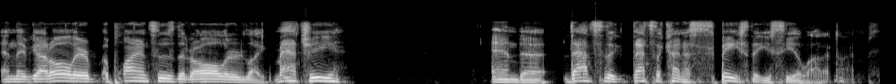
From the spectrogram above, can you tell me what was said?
and they've got all their appliances that all are like matchy. And uh, that's the that's the kind of space that you see a lot of times.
